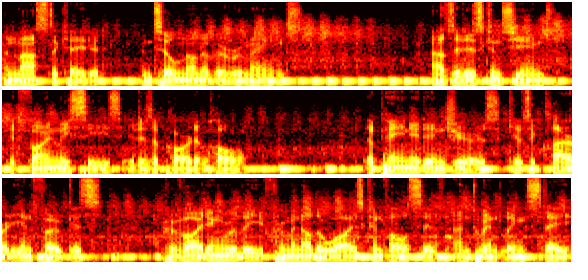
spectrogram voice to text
and masticated until none of it remains. As it is consumed, it finally sees it is a part of a whole. The pain it endures gives it clarity and focus, providing relief from an otherwise convulsive and dwindling state.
